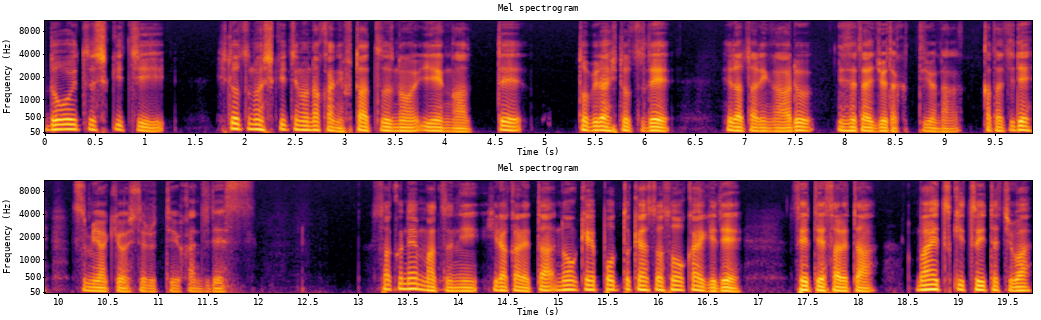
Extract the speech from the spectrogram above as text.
同一敷地、一つの敷地の中に二つの家があって、扉一つで隔たりがある二世帯住宅っていうような形で住み分けをしてるっていう感じです。昨年末に開かれた農系ポッドキャスト総会議で制定された毎月1日は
